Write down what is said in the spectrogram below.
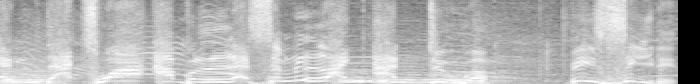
and that's why I bless him like I do. Be seated.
